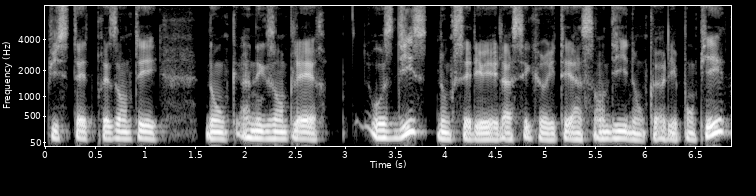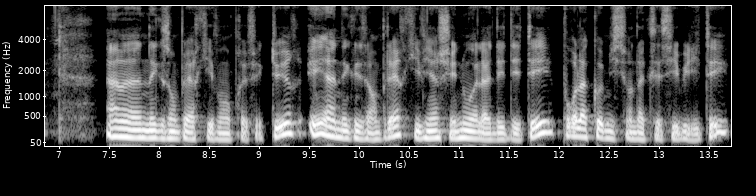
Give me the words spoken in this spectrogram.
puissent être présentés. Donc un exemplaire au SDIS, donc c'est la sécurité incendie, donc euh, les pompiers, un, exemplaire qui va en préfecture et un exemplaire qui vient chez nous à la DDT pour la commission d'accessibilité,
